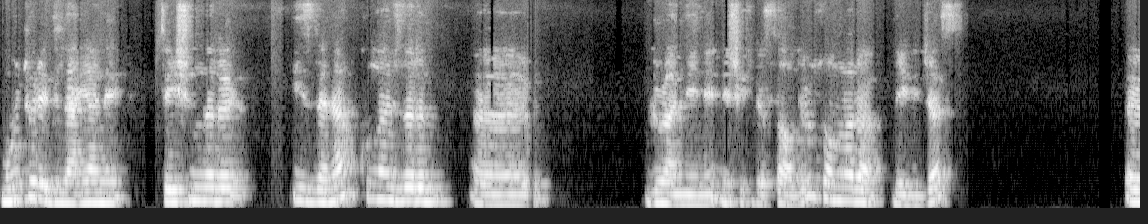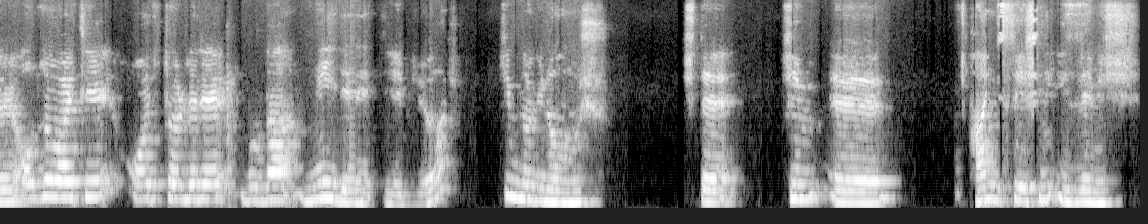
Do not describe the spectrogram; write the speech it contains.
monitör edilen yani stationları izlenen kullanıcıların e, güvenliğini ne şekilde sağlıyoruz onlara değineceğiz. E, Observability auditörleri burada neyi denetleyebiliyorlar? Kim login olmuş, işte kim e, hangi station'ı izlemiş,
